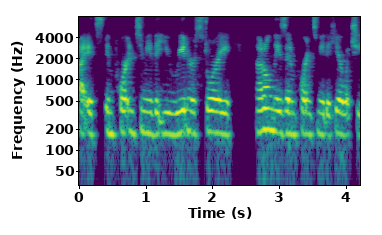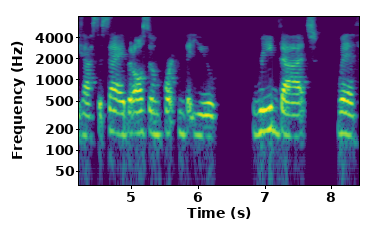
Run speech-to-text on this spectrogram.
it's important to me that you read her story. Not only is it important to me to hear what she has to say but also important that you read that with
